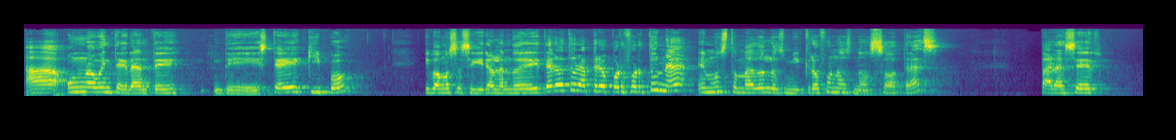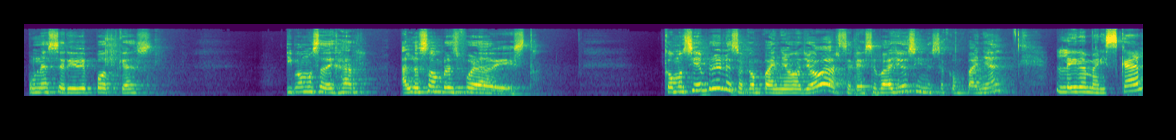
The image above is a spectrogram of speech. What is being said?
a un nuevo integrante de este equipo y vamos a seguir hablando de literatura, pero por fortuna hemos tomado los micrófonos nosotras para hacer una serie de podcasts y vamos a dejar a los hombres fuera de esto. Como siempre, les acompaño yo, Arcelia Ceballos, y nos acompaña Leida Mariscal.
